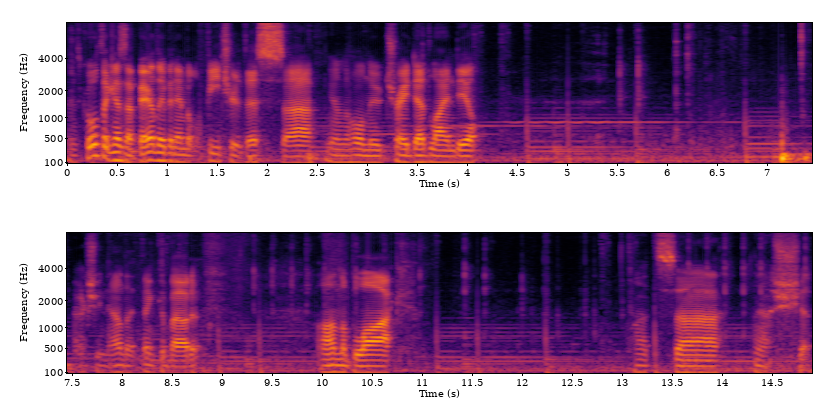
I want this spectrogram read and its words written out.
And the cool thing is I've barely been able to feature this, uh, you know, the whole new trade deadline deal. Actually, now that I think about it, on the block, let's, uh, ah, shit.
